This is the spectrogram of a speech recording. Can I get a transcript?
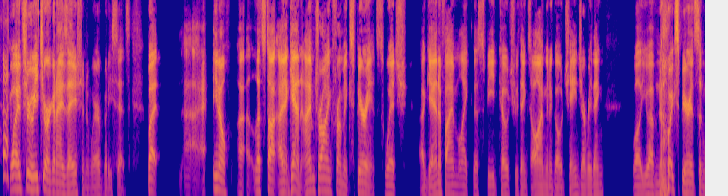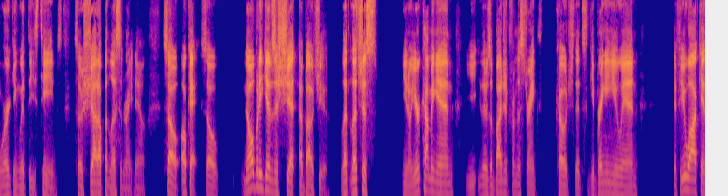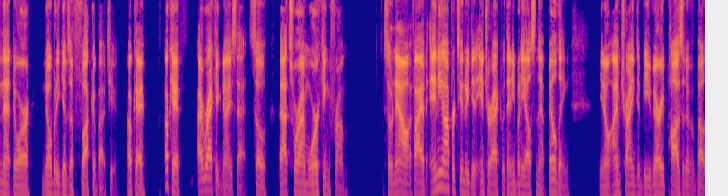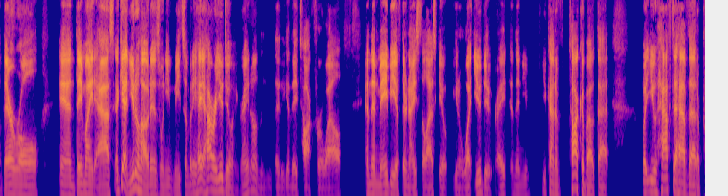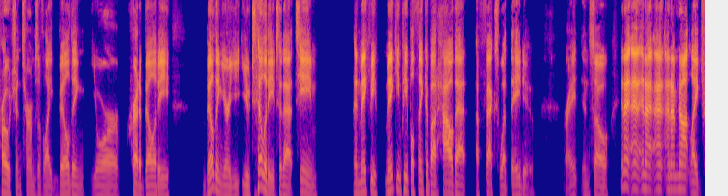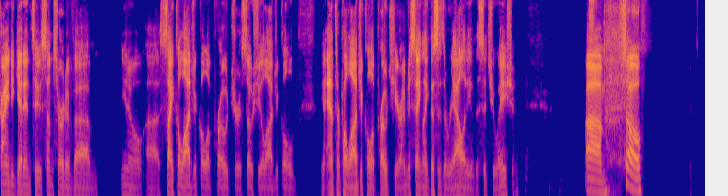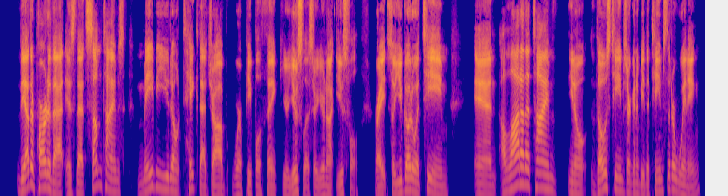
Going through each organization and where everybody sits. But uh, you know uh, let's talk again i'm drawing from experience which again if i'm like the speed coach who thinks oh i'm going to go change everything well you have no experience in working with these teams. So shut up and listen right now. So okay so nobody gives a shit about you. Let let's just you know you're coming in. You, there's a budget from the strength coach that's bringing you in. If you walk in that door, nobody gives a fuck about you. Okay, okay, I recognize that. So that's where I'm working from. So now, if I have any opportunity to interact with anybody else in that building, you know, I'm trying to be very positive about their role and they might ask again you know how it is when you meet somebody hey how are you doing right oh, they, they talk for a while and then maybe if they're nice they'll ask you you know what you do right? And then you you kind of talk about that. But you have to have that approach in terms of like building your credibility building your utility to that team and make me making people think about how that affects what they do right? And so and i and i and i'm not like trying to get into some sort of um you know uh, psychological approach or sociological you know, anthropological approach here i'm just saying like this is the reality of the situation um so the other part of that is that sometimes maybe you don't take that job where people think you're useless or you're not useful right so you go to a team and a lot of the time you know those teams are going to be the teams that are winning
